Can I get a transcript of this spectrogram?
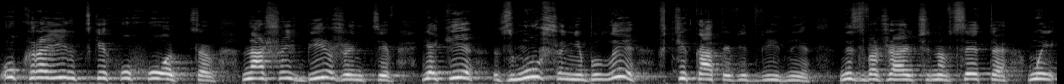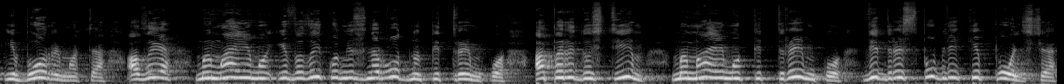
українських уходців, наших біженців, які змушені були втікати від війни. Незважаючи на все це, ми і боремося, але ми маємо і велику міжнародну підтримку. А передусім ми маємо підтримку від Республіки Польща,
